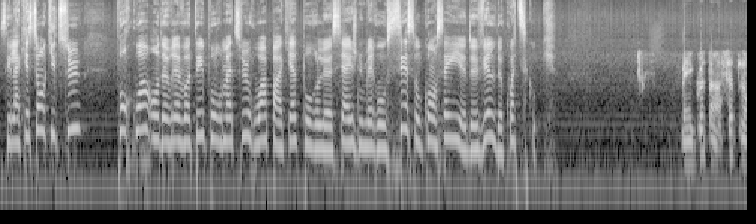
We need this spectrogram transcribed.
C'est la question qui tue. Pourquoi on devrait voter pour Mathieu Roy-Paquette pour le siège numéro 6 au conseil de ville de Quaticook? Ben écoute, en fait, là,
